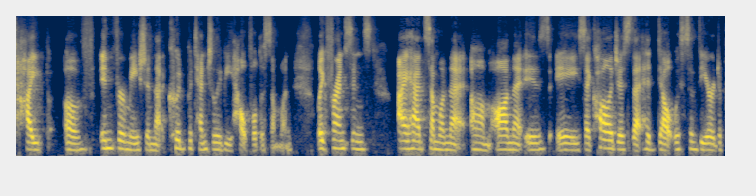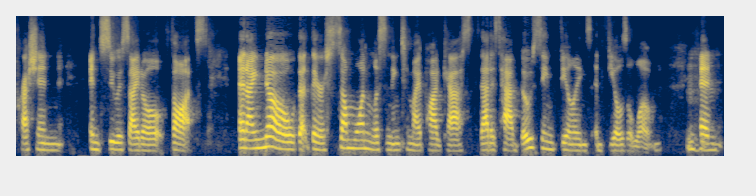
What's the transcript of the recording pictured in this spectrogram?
type of information that could potentially be helpful to someone. Like, for instance, I had someone that um, on that is a psychologist that had dealt with severe depression and suicidal thoughts and I know that there's someone listening to my podcast that has had those same feelings and feels alone. Mm-hmm. And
